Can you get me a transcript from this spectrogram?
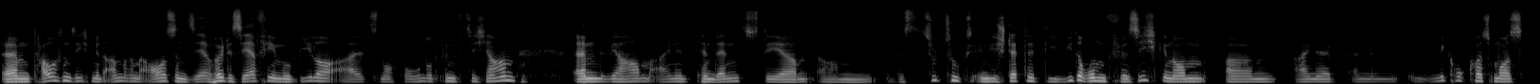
ähm, tauschen sich mit anderen aus, sind sehr, heute sehr viel mobiler als noch vor 150 Jahren. Ähm, wir haben eine Tendenz der, ähm, des Zuzugs in die Städte, die wiederum für sich genommen ähm, eine, einen Mikrokosmos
